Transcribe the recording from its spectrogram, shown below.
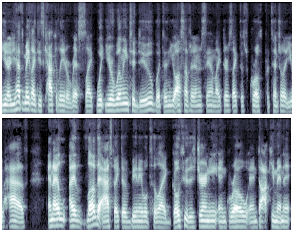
you know, you have to make like these calculated risks, like what you're willing to do, but then you also have to understand like there's like this growth potential that you have. And I I love the aspect of being able to like go through this journey and grow and document it,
